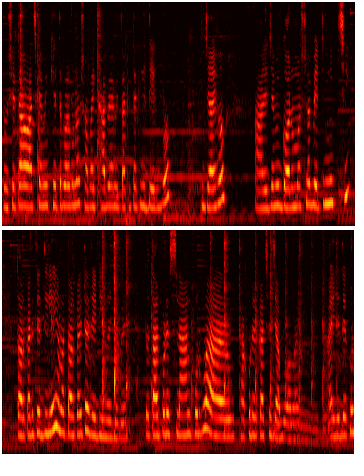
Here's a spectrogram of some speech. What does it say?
তো সেটাও আজকে আমি খেতে পারব না। সবাই খাবে, আমি তাকে তাকিয়ে দেখব। যাই হোক, আর এই যে আমি গরম মশলা বেটে নিচ্ছি, তরকারিতে দিলেই আমার তরকারিটা রেডি হয়ে যাবে। তো তারপরে স্নান করব আর ঠাকুরের কাছে যাব আবার। এই যে দেখুন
